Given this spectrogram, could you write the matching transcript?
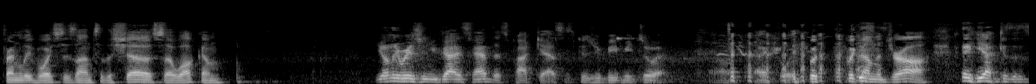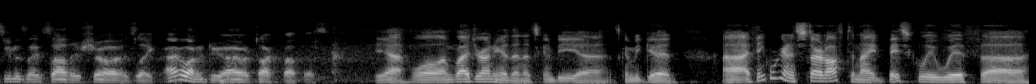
friendly voices onto the show. So welcome. The only reason you guys had this podcast is because you beat me to it. Uh, actually, Quick, quick on the draw. yeah, because as soon as I saw their show, I was like, I want to do. I want to talk about this. Yeah, well, I'm glad you're on here. Then it's gonna be uh, it's gonna be good. Uh, I think we're gonna start off tonight basically with uh,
